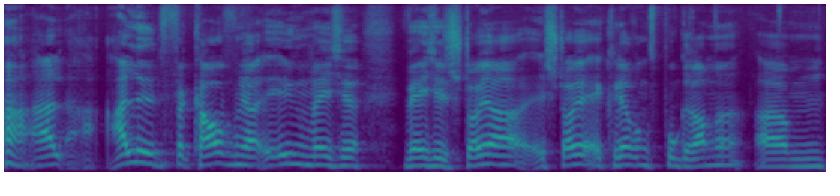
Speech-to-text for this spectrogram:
alle verkaufen ja irgendwelche welche Steuer, Steuererklärungsprogramme. Ähm,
